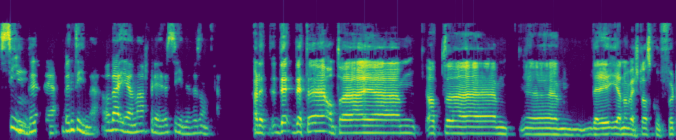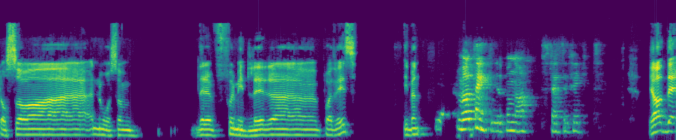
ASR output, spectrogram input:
sider mm. ved Bentine, og det er én av flere sider ved Sondre. Dette, det, dette, antar jeg eh, at uh, uh, dere gjennom Veslas koffert også er noe som dere formidler uh, på et vis? Iben? Hva tenkte du på nå spesifikt? Ja, det,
